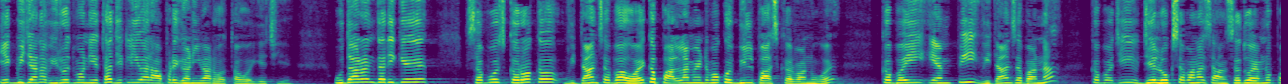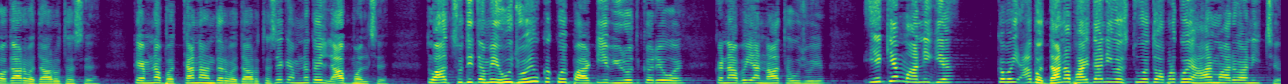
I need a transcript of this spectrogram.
એકબીજાના વિરોધમાં નહીં. થતા જેટલી વાર આપણે ઘણીવાર હોતા હોઈએ છીએ. ઉદાહરણ તરીકે સપોઝ કરો કે વિધાનસભા હોય કે પાર્લામેન્ટમાં કોઈ બિલ પાસ કરવાનું હોય, કે ભાઈ એમપી વિધાનસભાના કે પછી જે લોકસભાના સાંસદ હોય એમનો પગાર વધારો થશે, કે એમના ભથ્થાના અંદર વધારો થશે, કે એમને કંઈ લાભ મળશે. તો આજ સુધી તમે એવું જોયું કે કોઈ પાર્ટીએ વિરોધ કર્યો હોય કે ના ભાઈ આ ના થવું જોઈએ? એ કેમ માની ગયા? કે ભાઈ આ બધાના ફાયદાની વસ્તુ હોય તો આપણે કોઈ હાર મારવાની જ છે.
